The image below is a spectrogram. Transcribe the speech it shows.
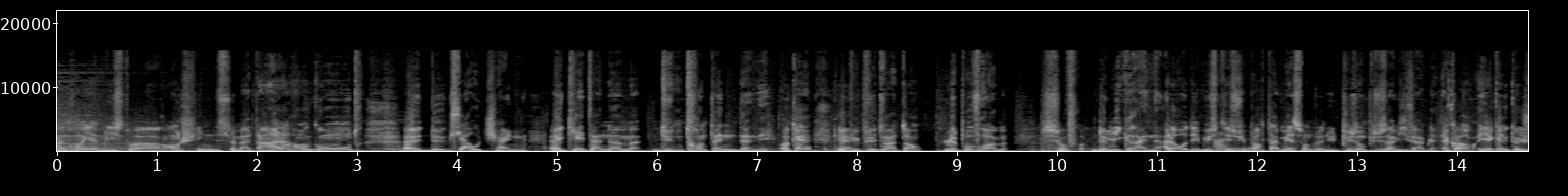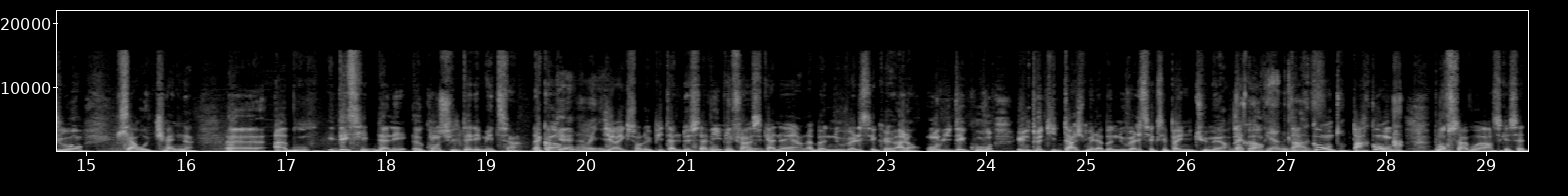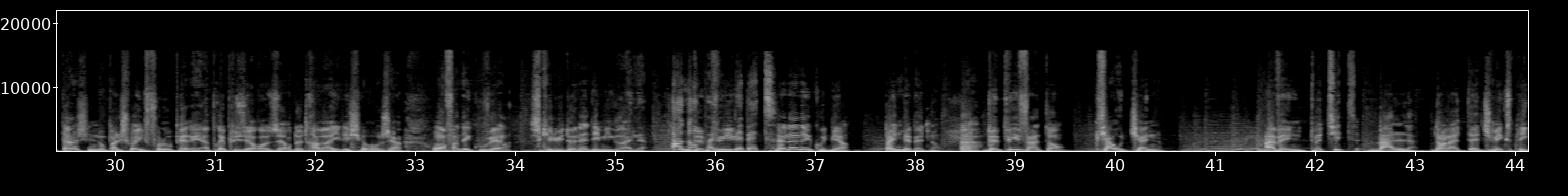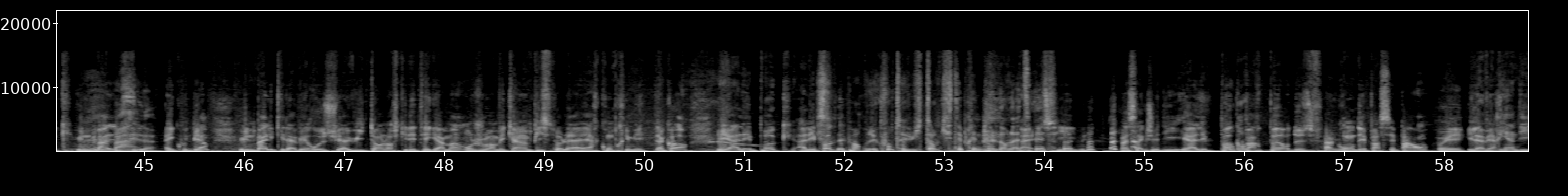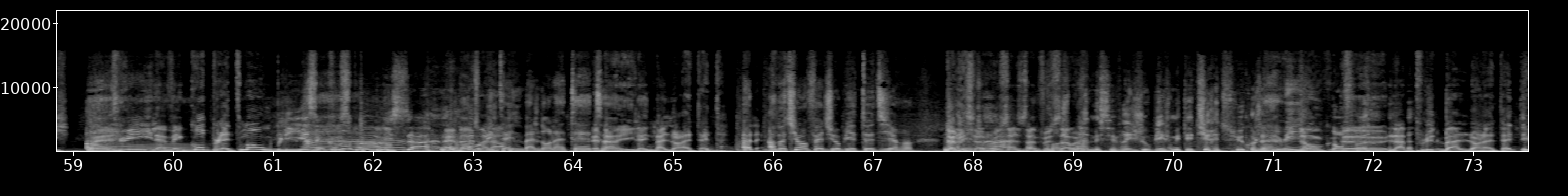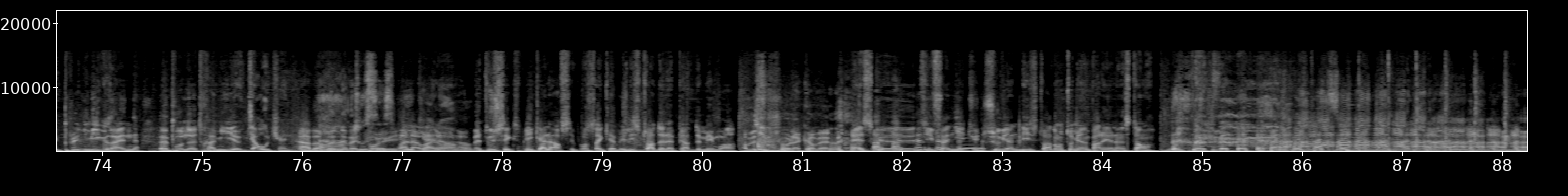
Incroyable histoire en Chine ce matin, à la rencontre euh, de Xiao Chen, euh, qui est un homme d'une trentaine d'années. ok? Depuis plus de 20 ans, le pauvre homme souffre de migraines. Alors au début c'était supportable, mais elles sont devenues de plus en plus invivables. D'accord? Il y a quelques jours, Xiao Chen, euh, à bout, il décide d'aller euh, consulter les médecins. D'accord? Ok. Bah oui. Direction l'hôpital de sa ville, il fait un scanner. La bonne nouvelle c'est que, alors on lui découvre une petite tache, mais la bonne nouvelle c'est que c'est pas une tumeur. D'accord, D'accord? rien de Par contre, par contre, pour savoir ce qu'est cette tâche, ils n'ont pas le choix, il faut l'opérer. Après plusieurs heures de travail, les chirurgiens ont enfin découvert ce qui lui donnait des migraines. Oh non, pas une bébête. Non, non, non, écoute bien. Pas une bébête, non. Ah. Depuis 20 ans, Xiao Chen avait une petite balle dans la tête. Je m'explique. Une balle. balle Ah, Écoute bien. Une balle qu'il avait reçue à 8 ans lorsqu'il était gamin en jouant avec un pistolet à air comprimé. D'accord? Et à l'époque, à Il l'époque, pas rendu compte à 8 ans qu'il s'était pris une balle dans la bah, tête. si, mais c'est pas ça que je dis. Et à l'époque, Pardon. par peur de se faire gronder par ses parents, Oui. il avait rien dit. Puis il avait complètement oublié cette histoire. ça Eh ben Comment tu voilà. dis que t'as une balle dans la tête Eh ben, il a une balle dans la tête. Ah ah bah tiens, en fait, j'ai oublié de te dire. Non, mais c'est un peu ça, c'est un peu ça, ouais. Ah mais c'est vrai, j'ai oublié, je m'étais tiré dessus quand j'avais Bah 8 oui. ans. Donc Mais enfin. euh, là, plus de balles dans la tête et plus de migraines euh, pour notre ami euh, Xiao Chen. Ah bah bonne Ah, nouvelle tout pour lui. s'explique. Voilà, voilà, alors. voilà. Bah, tout s'explique alors, c'est pour ça qu'il y avait l'histoire de la perte de mémoire. Ah mais c'est chaud là quand même. Est-ce que Tiffany, tu te souviens de l'histoire dont on vient de parler à l'instant?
